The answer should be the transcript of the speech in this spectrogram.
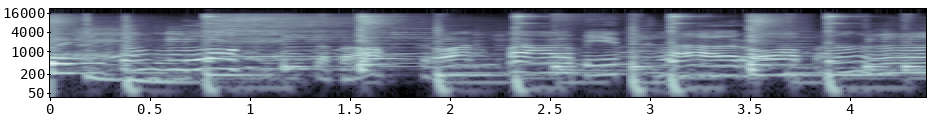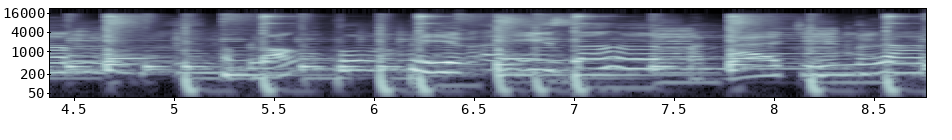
ពេញកំឡោះសម្រាប់ក្រាន់បើមានខ្លារាប់អានកំឡងភូមិភៀងអីសានមិនដែលជាងឡាន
